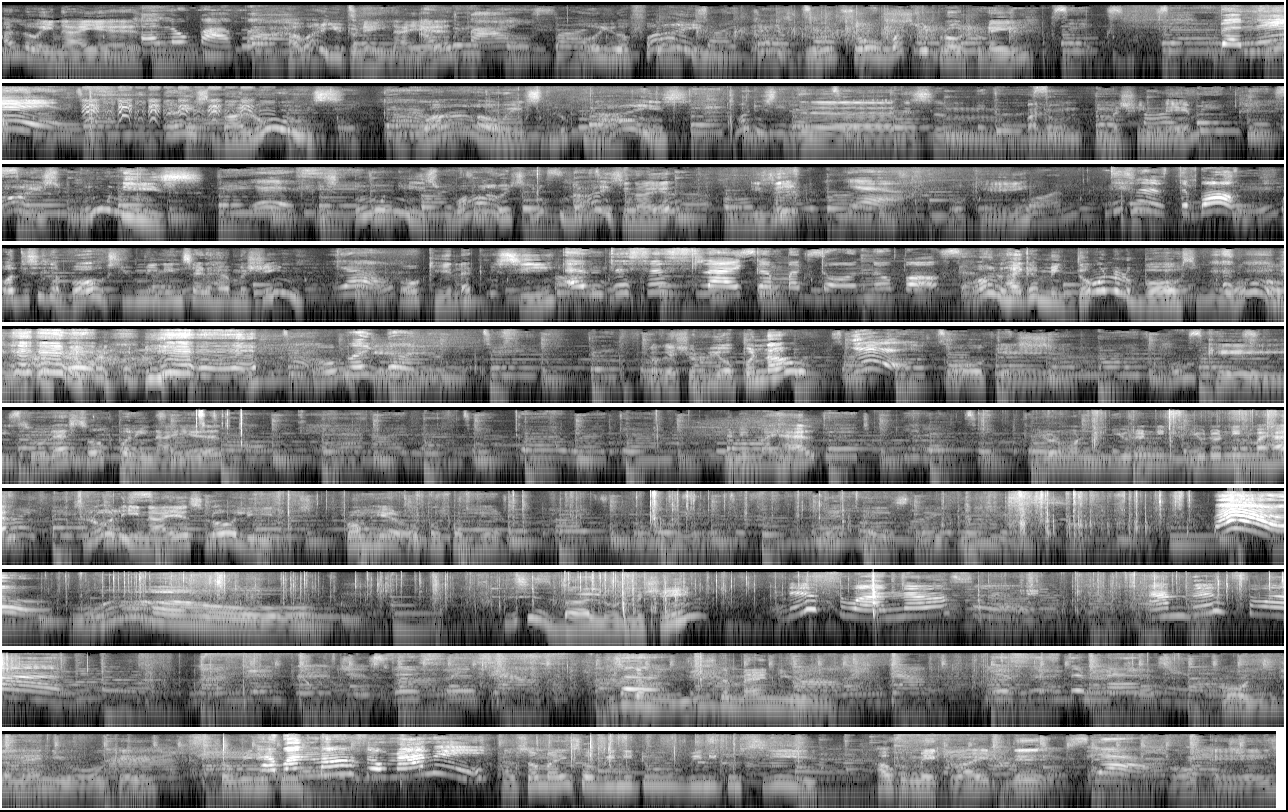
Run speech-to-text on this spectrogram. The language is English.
Hello, Inaayat. Hello, Papa. How are you today, Inaayat? Fine. Oh, you are fine. That's good. So, what you brought today? Balloons. Nice balloons. Wow, it's look nice. What is the this um, balloon machine name? Oh, it's Oonies. Yes. It's Oonies. Wow, it's look nice, Inaayat. Is it? Yeah. Okay. This is the box. Oh, this is the box. You mean inside have machine? Yeah. Okay, let me see. And this is like a McDonald box. Oh, like a McDonald box. Whoa. okay. McDonald. Okay, should we open now? Yeah. Okay. Okay, so let's open Inaayat. You need my help? You don't want you don't need you don't need my help? Slowly, Naya, slowly. From here, open from here. From here. Yes, like this. Wow. Wow! This is balloon machine. This one also. And this one. London This is. This is the this is the menu. Oh, this is the menu. Okay. So we need Have one more. So many. have so many. So we need to we need to see how to make right. They, Yeah. okay.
